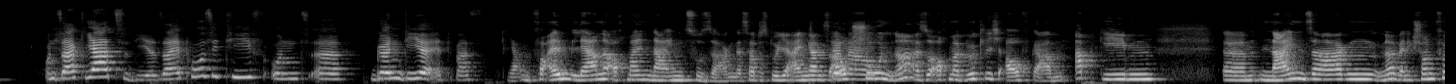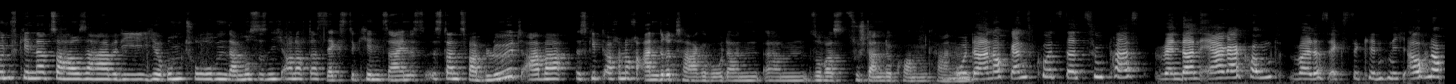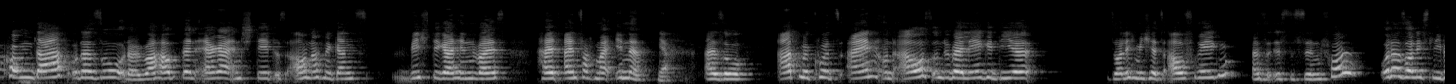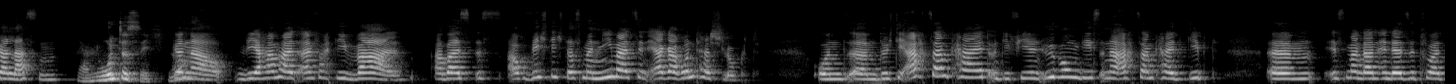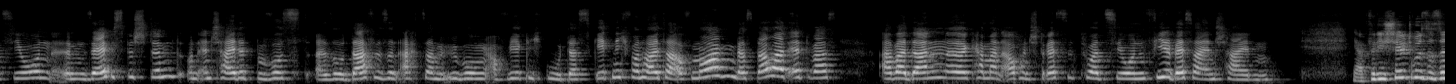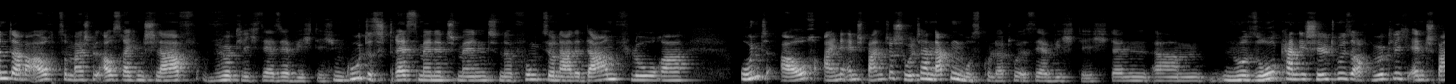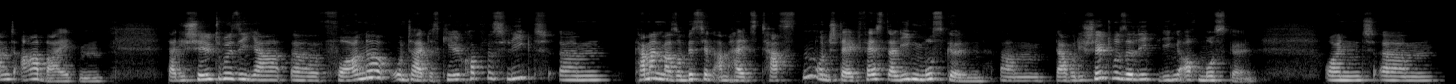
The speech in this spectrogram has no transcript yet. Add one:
Und sag Ja zu dir, sei positiv und äh, gönn dir etwas. Ja, und vor allem lerne auch mal Nein zu sagen. Das hattest du ja eingangs genau. auch schon. Ne? Also auch mal wirklich Aufgaben abgeben, ähm, Nein sagen. Ne? Wenn ich schon fünf Kinder zu Hause habe, die hier rumtoben, dann muss es nicht auch noch das sechste Kind sein. Es ist dann zwar blöd, aber es gibt auch noch andere Tage, wo dann ähm, sowas zustande kommen kann. Wo da noch ganz kurz dazu passt, wenn dann Ärger kommt, weil das sechste Kind nicht auch noch kommen darf oder so, oder überhaupt, wenn Ärger entsteht, ist auch noch ein ganz wichtiger Hinweis, halt einfach mal inne. Ja. Also atme kurz ein und aus und überlege dir, soll ich mich jetzt aufregen? Also ist es sinnvoll? Oder soll ich es lieber lassen? Ja, lohnt es sich. Ne? Genau. Wir haben halt einfach die Wahl. Aber es ist auch wichtig, dass man niemals den Ärger runterschluckt. Und ähm, durch die Achtsamkeit und die vielen Übungen, die es in der Achtsamkeit gibt, ähm, ist man dann in der Situation ähm, selbstbestimmt und entscheidet bewusst. Also dafür sind achtsame Übungen auch wirklich gut. Das geht nicht von heute auf morgen, das dauert etwas, aber dann äh, kann man auch in Stresssituationen viel besser entscheiden. Ja, für die Schilddrüse sind aber auch zum Beispiel ausreichend Schlaf wirklich sehr, sehr wichtig. Ein gutes Stressmanagement, eine funktionale Darmflora und auch eine entspannte Schulter-Nackenmuskulatur ist sehr wichtig. Denn ähm, nur so kann die Schilddrüse auch wirklich entspannt arbeiten. Da die Schilddrüse ja äh, vorne unterhalb des Kehlkopfes liegt, ähm, kann man mal so ein bisschen am Hals tasten und stellt fest, da liegen Muskeln. Ähm, da, wo die Schilddrüse liegt, liegen auch Muskeln. Und ähm,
